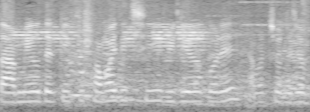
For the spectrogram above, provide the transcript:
তা আমি ওদেরকে একটু সময় দিচ্ছি ভিডিও করে আবার চলে যাব।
